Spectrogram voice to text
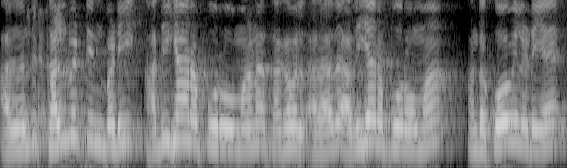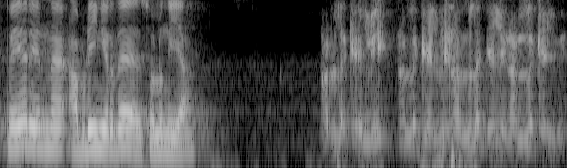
அது வந்து கல்வெட்டின்படி அதிகாரப்பூர்வமான தகவல் அதாவது அதிகாரப்பூர்வமாக அந்த கோவிலுடைய பெயர் என்ன அப்படிங்கிறத சொல்லுங்கய்யா நல்ல கேள்வி நல்ல கேள்வி நல்ல கேள்வி நல்ல கேள்வி.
